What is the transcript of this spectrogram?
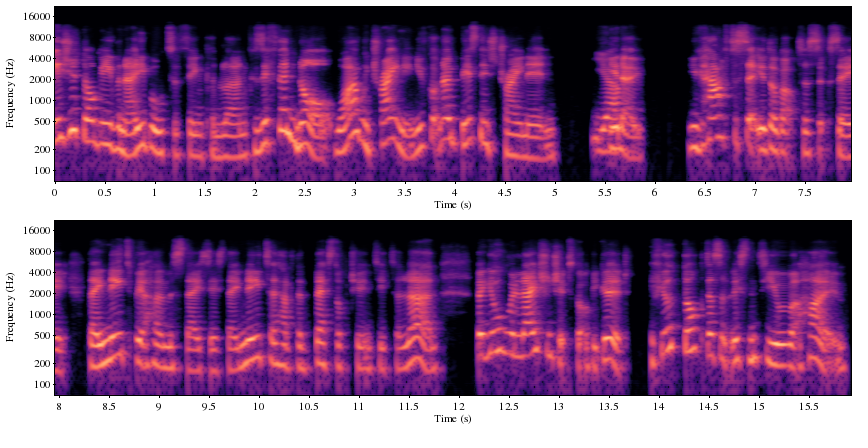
is your dog even able to think and learn? Because if they're not why are we training? You've got no business training. Yeah. you know you have to set your dog up to succeed. They need to be at homeostasis. They need to have the best opportunity to learn. But your relationship's got to be good. If your dog doesn't listen to you at home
